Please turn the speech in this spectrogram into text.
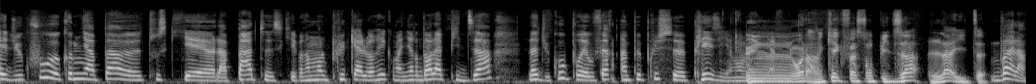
Et du coup, euh, comme il n'y a pas euh, tout ce qui est la pâte, ce qui est vraiment le plus calorique, on va dire, dans la pizza, là du coup, vous pourrez vous faire un peu plus euh, plaisir. Une, voilà, un cake façon pizza light. Voilà.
